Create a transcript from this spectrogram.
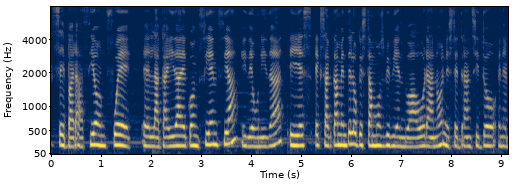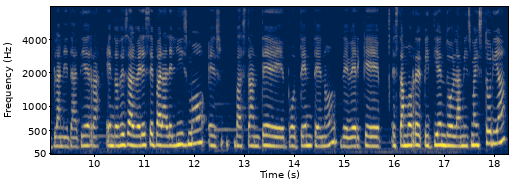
separación fue la caída de conciencia y de unidad y es exactamente lo que estamos viviendo ahora, ¿no? En este tránsito en el planeta Tierra. Entonces al ver ese paralelismo es bastante potente, ¿no? De ver que estamos repitiendo la misma historia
